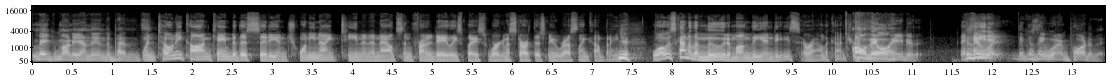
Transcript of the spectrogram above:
make money on the independents. When Tony Khan came to this city in 2019 and announced in front of Daly's Place, we're going to start this new wrestling company. Yeah. What was kind of the mood among the indies around the country? oh, they all hated it. They hated were, it? because they weren't part of it.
